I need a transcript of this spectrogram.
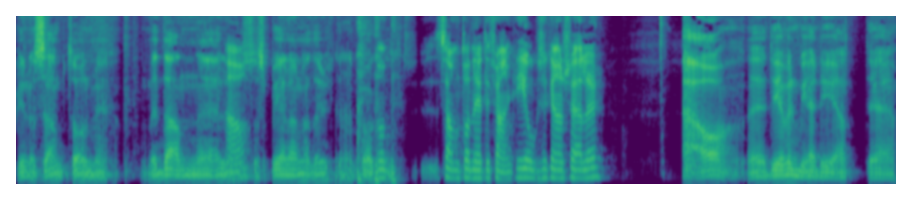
blir något samtal med, med Danne eller Ja. så spelarna där ute på taket. Samtal ner till Frankrike också kanske eller? Ja, eh, det är väl mer det att eh,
